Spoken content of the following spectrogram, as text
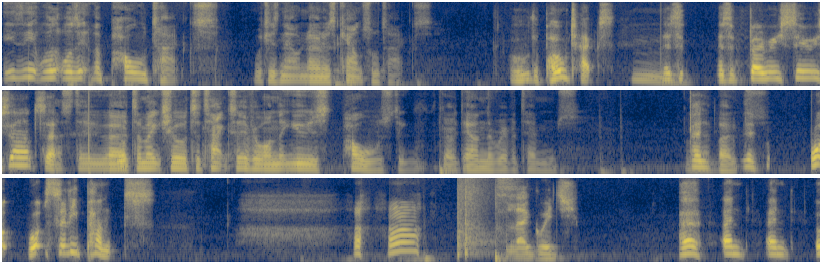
Is it was, was it the poll tax, which is now known as council tax? Oh, the poll tax. There's, a, there's a very serious answer. That's to uh, to make sure to tax everyone that used poles to go down the River Thames. And their boats. what what silly punts? Language. Uh, and and uh,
